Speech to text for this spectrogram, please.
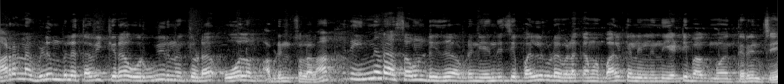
மரண விளிம்பில் தவிக்கிற ஒரு உயிரினத்தோட ஓலம் அப்படின்னு சொல்லலாம். இது என்னடா சவுண்டு இது அப்படின்னு எந்திரிச்சு பல்லு கூட விளக்காம பால்கனிலேருந்து எட்டி பார்க்கும்போது தெரிஞ்சு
